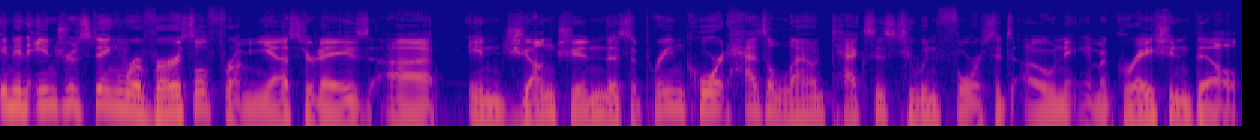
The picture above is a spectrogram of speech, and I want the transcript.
In an interesting reversal from yesterday's uh, injunction, the Supreme Court has allowed Texas to enforce its own immigration bill.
